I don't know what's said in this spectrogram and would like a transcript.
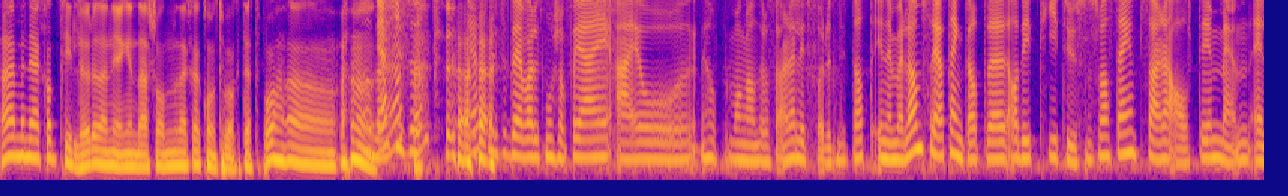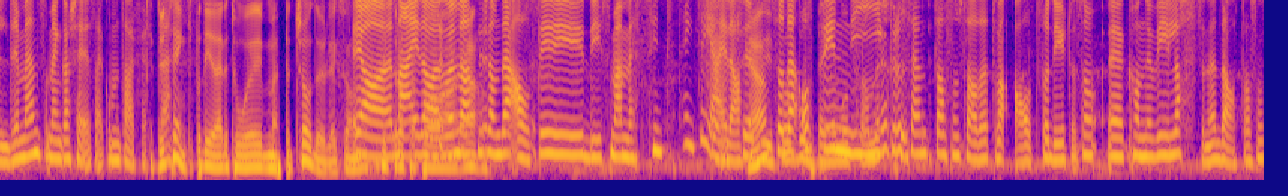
nei, men Jeg kan tilhøre den gjengen der, sånn, men jeg kan komme tilbake til etterpå. Uh, Jeg syns jo, jo det var litt morsomt, for jeg er jo jeg håper mange andre også er det, litt forutinntatt innimellom. Så jeg tenkte at uh, av de 10 000 som har stengt, så er det alltid menn, eldre menn som engasjerer seg i kommentarfeltet. Du tenker på de der to i Muppet Show, du, liksom? Ja, nei da, på- men at liksom, det er alltid de som er mest sinte, tenkte jeg da. Så det er 89% da, som sa det at det var altfor dyrt. Og så kan jo vi laste ned data som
